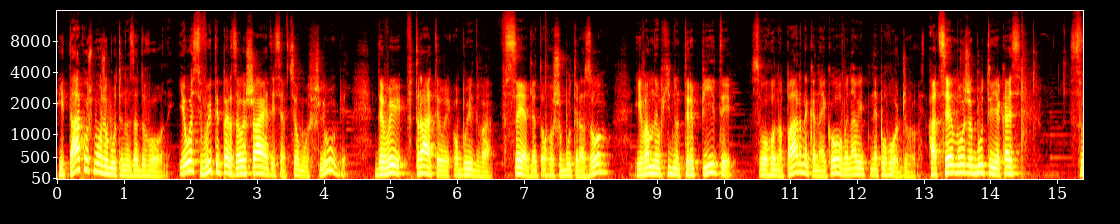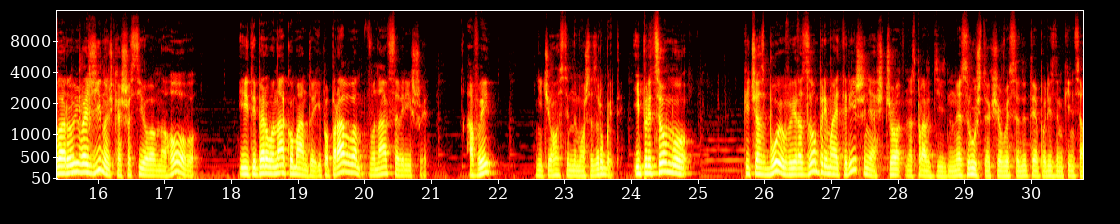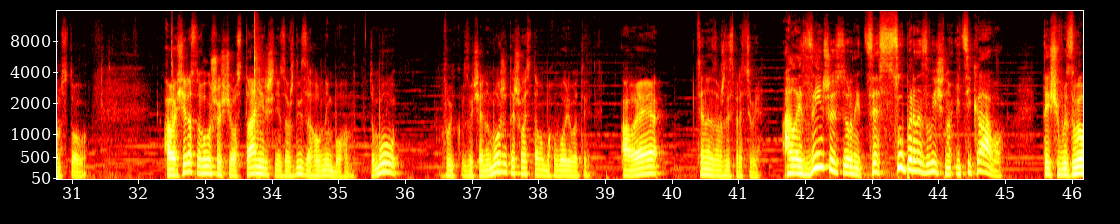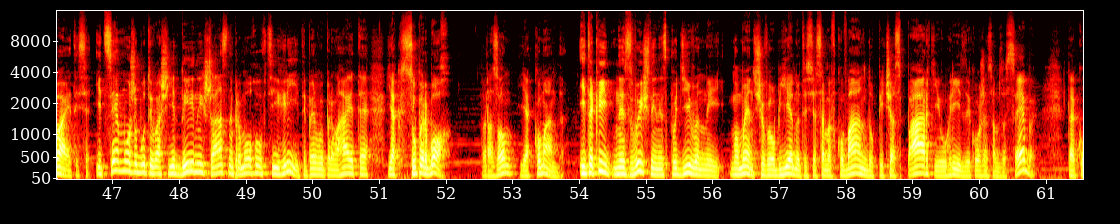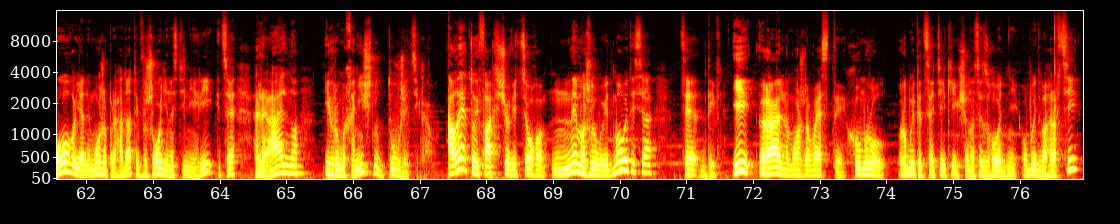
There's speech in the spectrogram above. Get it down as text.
І також може бути незадоволений. І ось ви тепер залишаєтеся в цьому шлюбі, де ви втратили обидва все для того, щоб бути разом, і вам необхідно терпіти свого напарника, на якого ви навіть не погоджувались. А це може бути якась сварлива жіночка, що сіла вам на голову, і тепер вона командує, і по правилам вона все вирішує. А ви нічого з цим не можете зробити. І при цьому під час бою ви разом приймаєте рішення, що насправді незручно, якщо ви сидите по різним кінцям столу. Але ще раз наголошую, що останнє рішення завжди за головним богом. Тому ви, звичайно, можете щось там обговорювати, але це не завжди спрацює. Але з іншої сторони, це супер незвично і цікаво, те, що ви звиваєтеся. І це може бути ваш єдиний шанс на перемогу в цій грі. І Тепер ви перемагаєте як супербог разом як команда. І такий незвичний, несподіваний момент, що ви об'єднуєтеся саме в команду під час партії у грі, де кожен сам за себе, такого я не можу пригадати в жодній настільній грі, і це реально ігромеханічно дуже цікаво. Але той факт, що від цього неможливо відмовитися, це дивно. І реально можна вести хумрул, робити це тільки якщо на це згодні обидва гравці.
